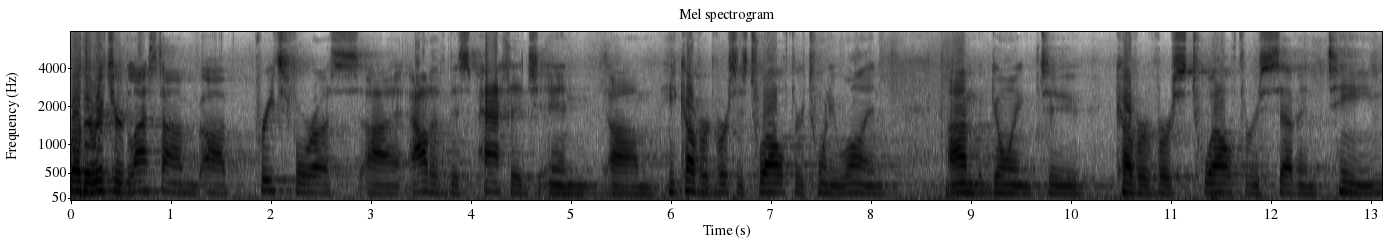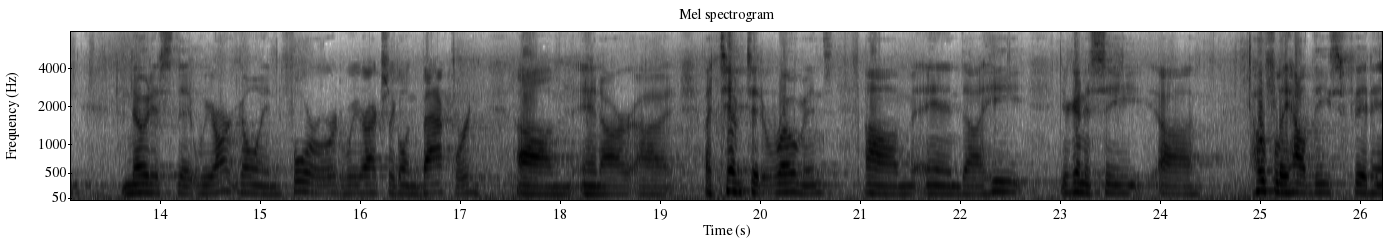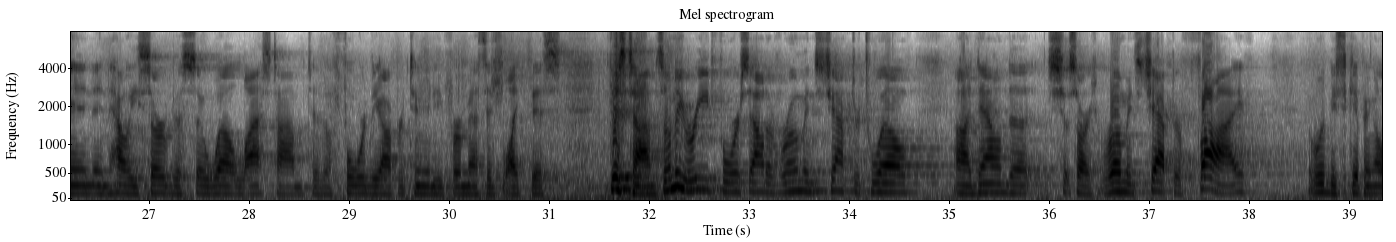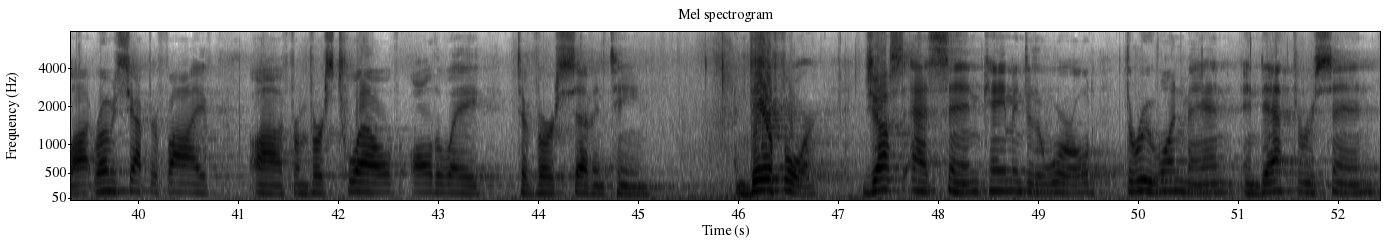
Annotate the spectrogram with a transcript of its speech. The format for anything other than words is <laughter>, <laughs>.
Brother Richard last time uh, preached for us uh, out of this passage, and um, he covered verses 12 through 21. I'm going to cover verse 12 through 17. Notice that we aren't going forward, we are actually going backward um, in our uh, attempt at Romans. Um, and uh, he, you're going to see uh, hopefully how these fit in and how he served us so well last time to afford the opportunity for a message like this this time. So let me read for us out of Romans chapter 12 uh, down to, sorry, Romans chapter 5. I would be skipping a lot. Romans chapter 5 uh, from verse 12 all the way to verse 17. Therefore, just as sin came into the world through one man, and death through sin,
